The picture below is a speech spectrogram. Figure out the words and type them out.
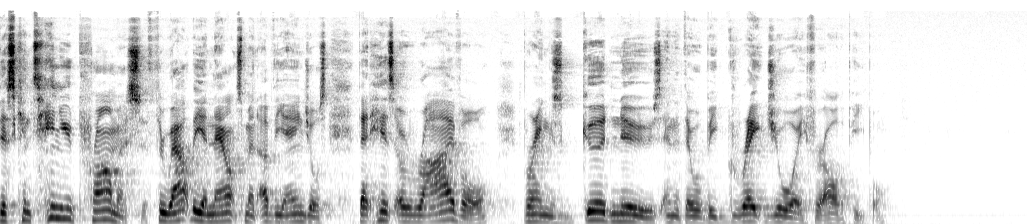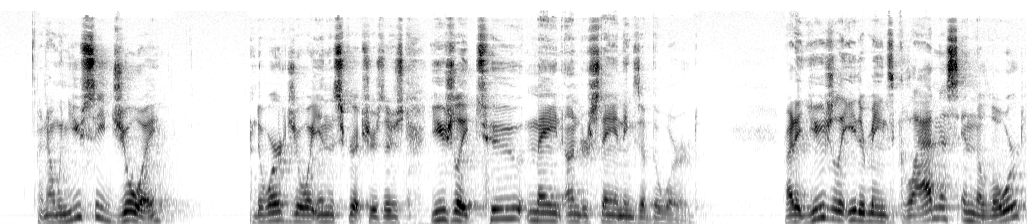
this continued promise throughout the announcement of the angels that his arrival brings good news and that there will be great joy for all the people. And now, when you see joy, the word joy in the scriptures, there's usually two main understandings of the word. Right? It usually either means gladness in the Lord,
